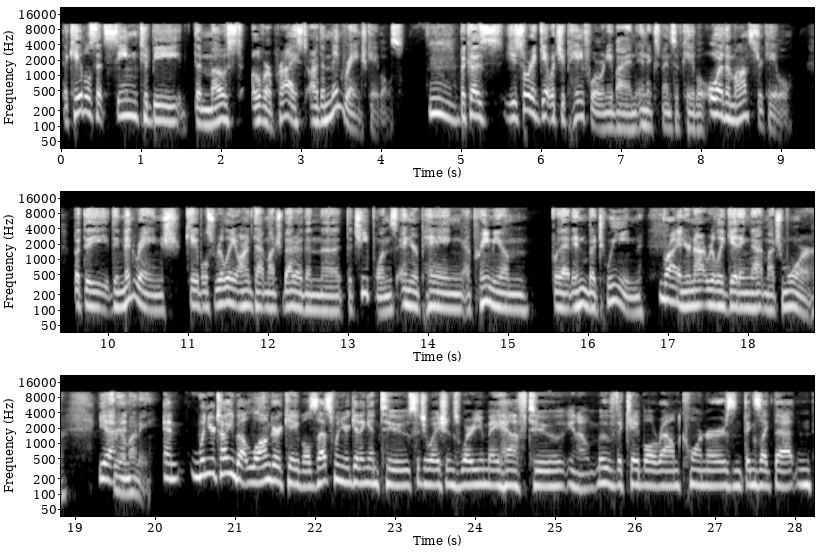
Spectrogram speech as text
the cables that seem to be the most overpriced are the mid-range cables. Mm. Because you sort of get what you pay for when you buy an inexpensive cable or the monster cable. But the, the mid-range cables really aren't that much better than the, the cheap ones and you're paying a premium for that in between. Right. And you're not really getting that much more yeah, for your and, money. And when you're talking about longer cables, that's when you're getting into situations where you may have to, you know, move the cable around corners and things like that. And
